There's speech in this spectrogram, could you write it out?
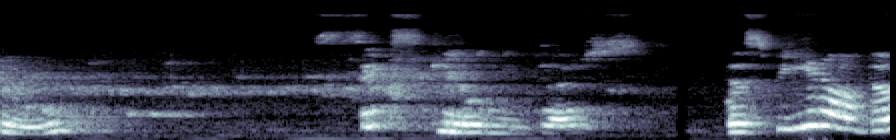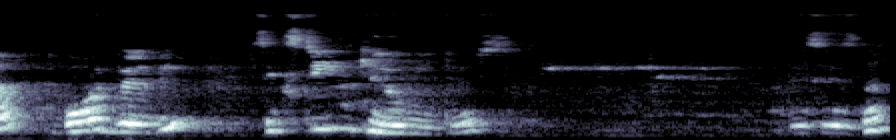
to 6 kilometers. The speed of the boat will be 16 kilometers. This is the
